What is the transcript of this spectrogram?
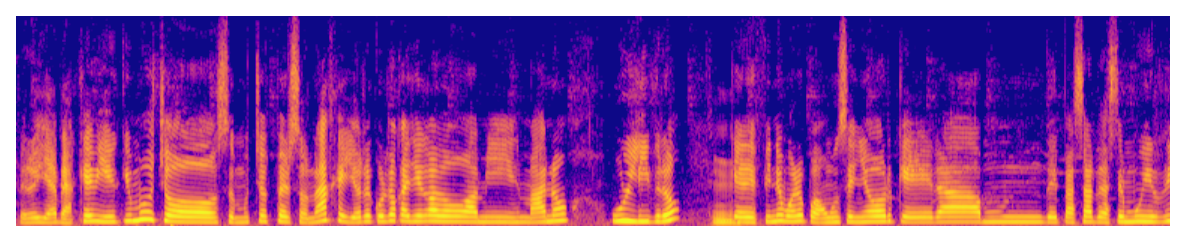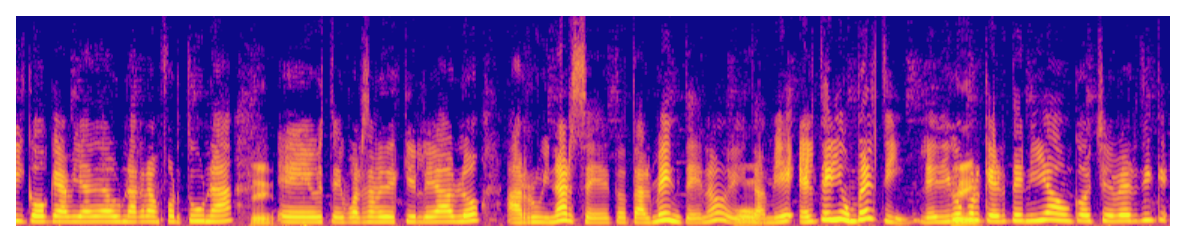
pero ya veas que vi que muchos, muchos personajes. Yo recuerdo que ha llegado a mis manos un libro mm. que define, bueno, pues a un señor que era mm, de pasar de ser muy rico, que había dado una gran fortuna, eh, usted igual sabe de quién le hablo, a arruinarse totalmente, ¿no? Y oh. también, él tenía un Bertin, le digo porque él tenía un coche Bertin que,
